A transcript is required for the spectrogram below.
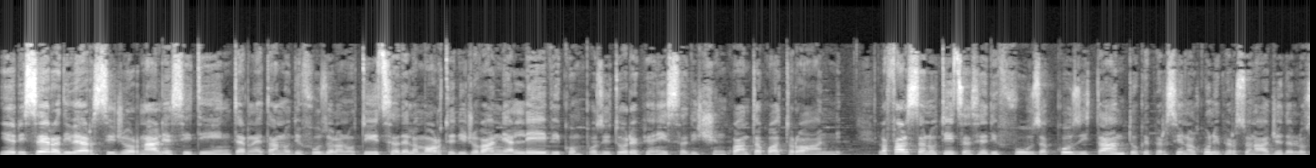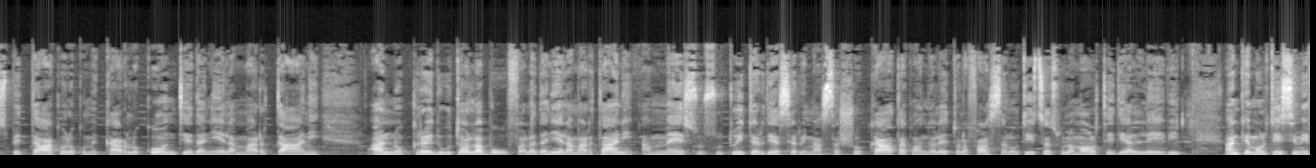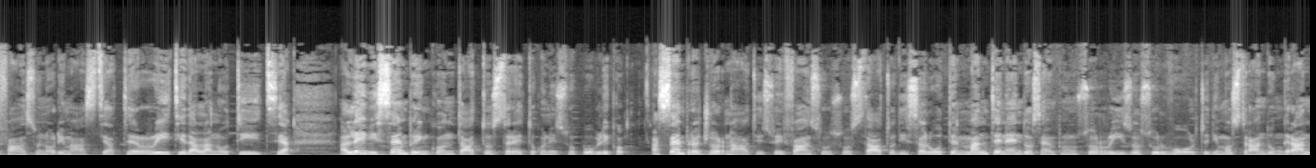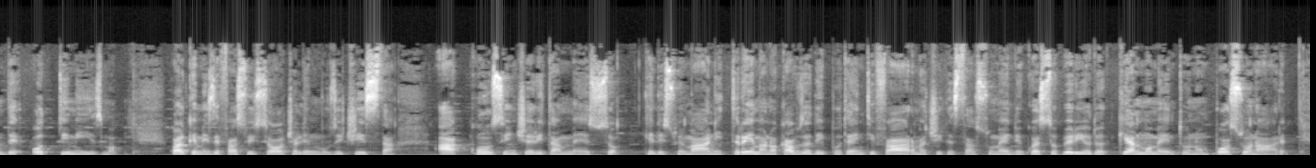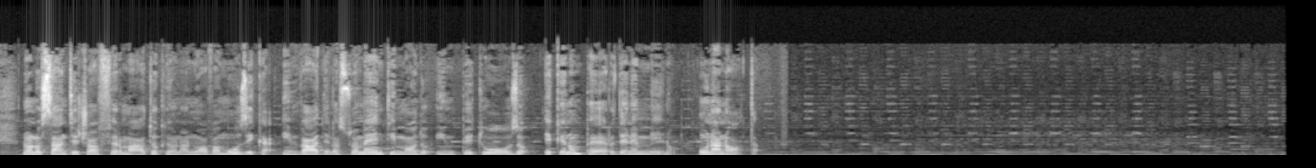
Ieri sera diversi giornali e siti internet hanno diffuso la notizia della morte di Giovanni Allevi, compositore e pianista di 54 anni. La falsa notizia si è diffusa così tanto che persino alcuni personaggi dello spettacolo come Carlo Conti e Daniela Martani hanno creduto alla bufala. Daniela Martani ha ammesso su Twitter di essere rimasta scioccata quando ha letto la falsa notizia sulla morte di Allevi. Anche moltissimi fan sono rimasti atterriti dalla notizia. Allevi, sempre in contatto stretto con il suo pubblico, ha sempre aggiornato i suoi fan sul suo stato di salute, mantenendo sempre un sorriso sul volto e dimostrando un grande ottimismo. Qualche mese fa sui social il musicista ha con sincerità ammesso che le sue mani tremano a causa dei potenti farmaci che sta assumendo in questo periodo e che al momento non può suonare. Nonostante ciò ha affermato che una nuova musica invade la sua mente in modo impetuoso e che non perde nemmeno una nota.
